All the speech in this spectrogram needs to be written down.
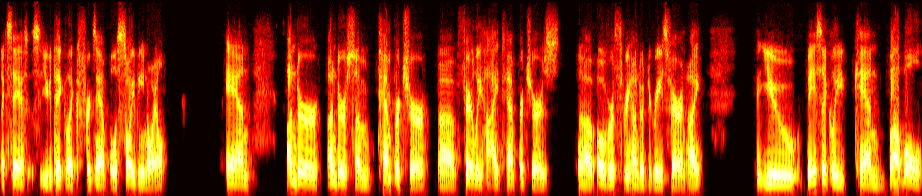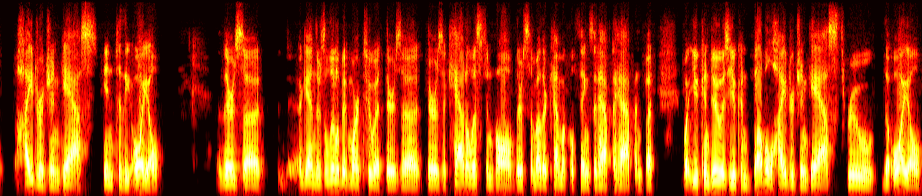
like say you could take like for example a soybean oil, and under under some temperature, uh, fairly high temperatures, uh, over 300 degrees Fahrenheit, you basically can bubble hydrogen gas into the oil. There's a again, there's a little bit more to it. There's a there's a catalyst involved. There's some other chemical things that have to happen. But what you can do is you can bubble hydrogen gas through the oil,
